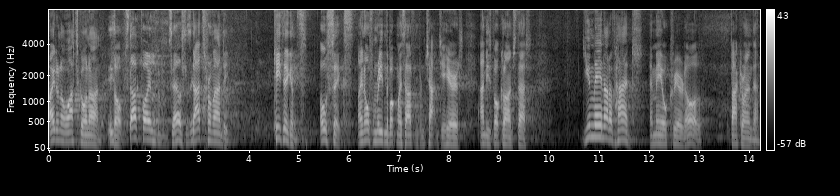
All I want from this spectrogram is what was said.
I don't know what's going on. He's So stockpiling them himself, is he? that's from Andy. Keith Higgins, 06. I know from reading the book myself and from chatting to you here at Andy's book launch that you may not have had a Mayo career at all back around then.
